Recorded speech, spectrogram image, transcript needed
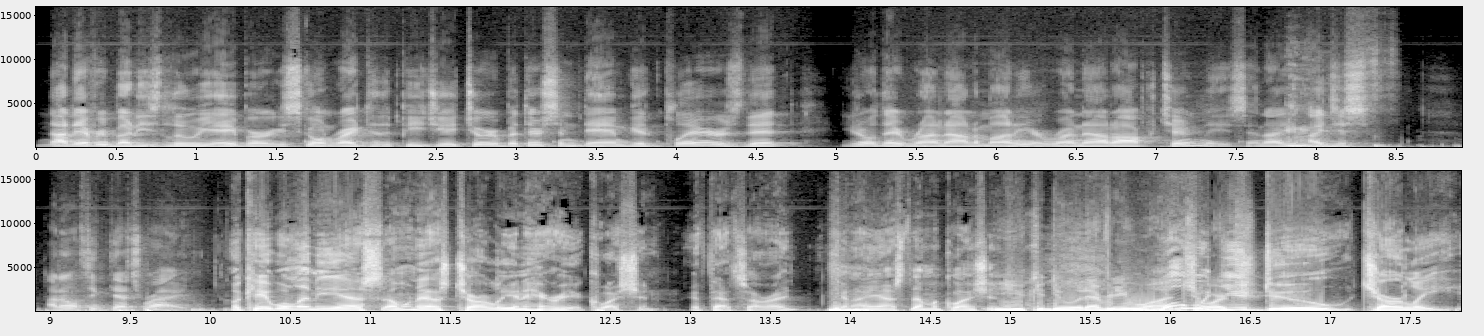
not everybody's Ludvig Åberg is going right to the PGA Tour, but there's some damn good players that you know they run out of money or run out of opportunities, and I, I just I don't think that's right. Okay, well, let me ask. I want to ask Charlie and Harry a question, if that's all right. Can I ask them a question? You can do whatever you want, what George. would you do, Charlie,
